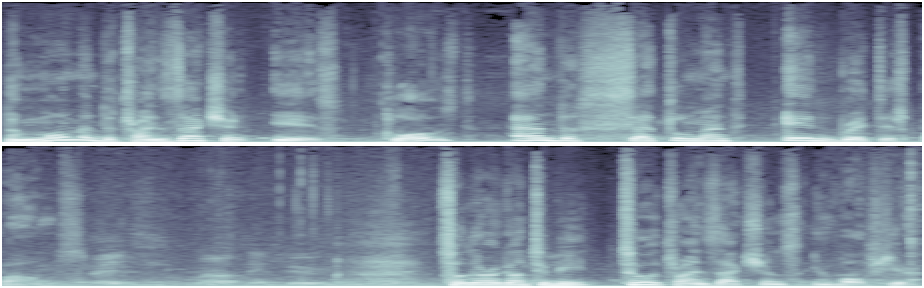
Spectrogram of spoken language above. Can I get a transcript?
the moment the transaction is closed and the settlement in British pounds. So there are going to be two transactions involved here.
